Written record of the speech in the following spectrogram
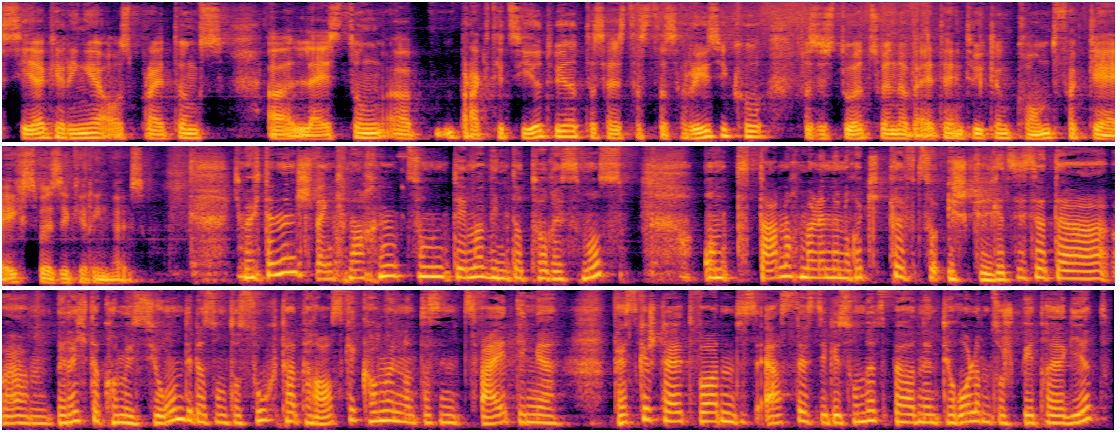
sehr geringe Ausbreitungsleistung praktiziert wird. Das heißt, dass das Risiko, dass es dort zu einer Weiterentwicklung kommt, vergleichsweise geringer ist. Ich möchte einen Schwenk machen zum Thema Wintertourismus und da nochmal einen Rückgriff zu Ischgl. Jetzt ist ja der ähm, Bericht der Kommission, die das untersucht hat, herausgekommen und da sind zwei Dinge festgestellt worden. Das erste ist, die Gesundheitsbehörden in Tirol haben zu spät reagiert.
